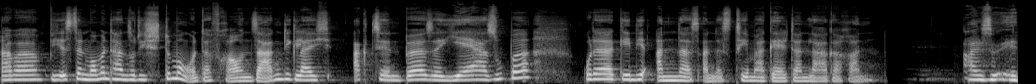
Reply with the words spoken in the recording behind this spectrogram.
Aber wie ist denn momentan so die Stimmung unter Frauen? Sagen die gleich Aktien, Börse, yeah, super? Oder gehen die anders an das Thema Geldanlage ran? Also äh,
